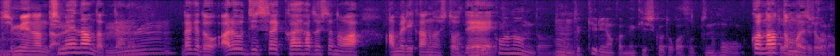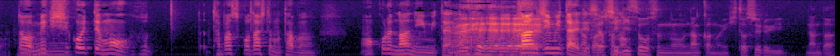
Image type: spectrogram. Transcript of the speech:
地名なんだ地名なんだってあれ。うん。だけどあれを実際開発したのはアメリカの人アメでリカなんだ、ん。てっきりなんかメキシコとかそっちの方かなと思うでしょだからメキシコ行ってもふタバスコ出しても多分あこれ何みたいな感じみたいですよチリソースのなんかの一種類なんだ、っ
